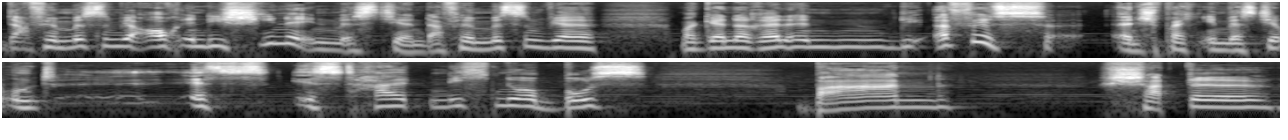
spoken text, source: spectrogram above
Dafür müssen wir auch in die Schiene investieren. Dafür müssen wir mal generell in die Öffis entsprechend investieren. Und es ist halt nicht nur Bus, Bahn, Shuttle,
